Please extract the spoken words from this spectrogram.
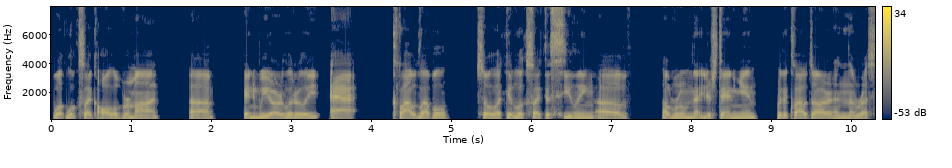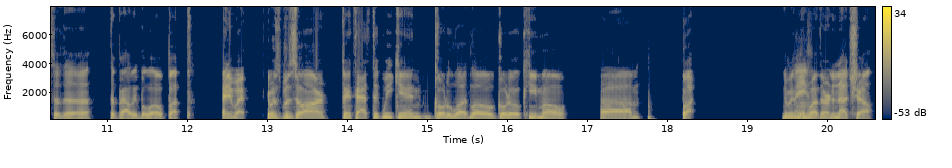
what looks like all of Vermont. Um, and we are literally at cloud level. So like it looks like the ceiling of a room that you're standing in where the clouds are and the rest of the the valley below. But anyway, it was bizarre. Fantastic weekend. Go to Ludlow, go to Okemo. Um, but New England Amazing. weather in a nutshell.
